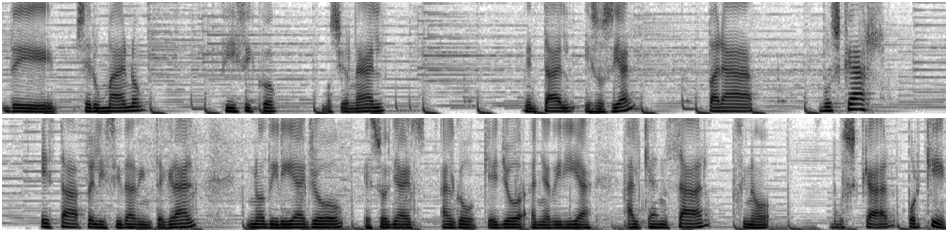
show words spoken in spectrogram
de ser humano, físico, emocional, mental y social, para buscar esta felicidad integral. No diría yo, eso ya es algo que yo añadiría alcanzar, sino buscar. ¿Por qué?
